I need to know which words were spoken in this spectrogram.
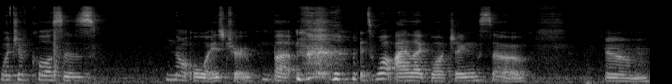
which of course is not always true, but it's what I like watching, so um,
